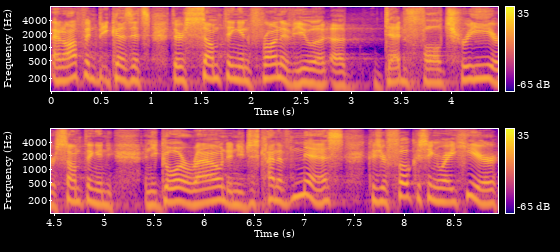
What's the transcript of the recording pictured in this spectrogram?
And often because it's there's something in front of you, a, a deadfall tree or something, and you, and you go around and you just kind of miss because you're focusing right here,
